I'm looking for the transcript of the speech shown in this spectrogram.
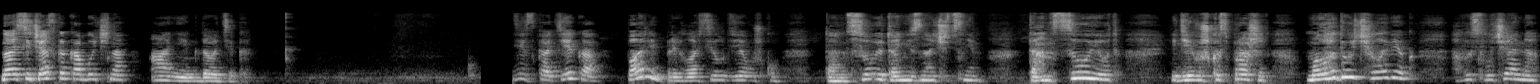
Ну а сейчас, как обычно, анекдотик. Дискотека. Парень пригласил девушку. Танцуют они, значит, с ним. Танцуют. И девушка спрашивает, молодой человек, а вы случайно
